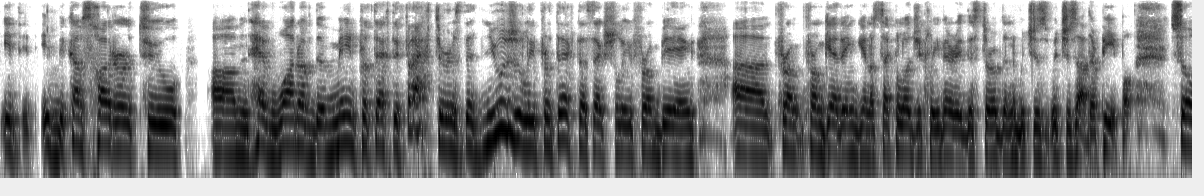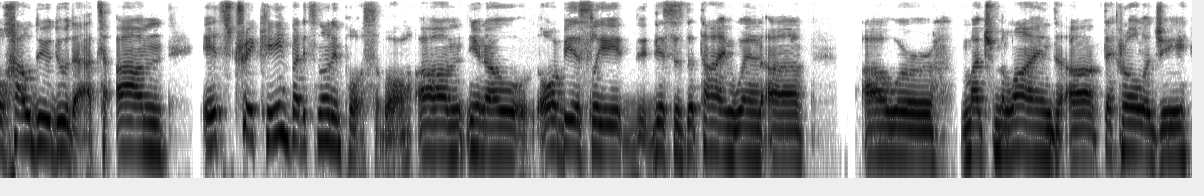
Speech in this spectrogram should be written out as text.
it it becomes harder to um, have one of the main protective factors that usually protect us actually from being uh, from from getting you know psychologically very disturbed, and which is which is other people. So how do you do that? Um, it's tricky, but it's not impossible. Um, you know, obviously, this is the time when uh, our much maligned uh, technology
